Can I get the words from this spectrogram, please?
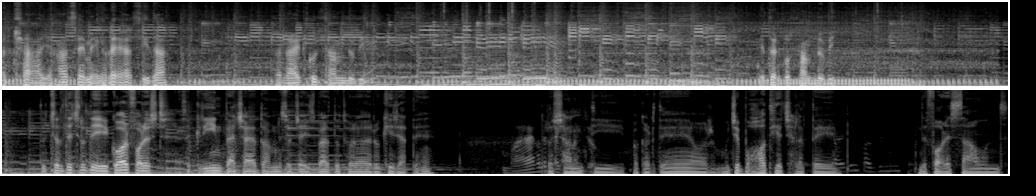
अच्छा यहाँ से मेघालय सीधा राइट को चांदुबी इधर को तो चलते चलते एक और फॉरेस्ट ऐसा ग्रीन पैच आया तो हमने सोचा इस बार तो थोड़ा रुक ही जाते हैं। थोड़ा शांति पकड़ते हैं और मुझे बहुत ही अच्छा लगता है द फॉरेस्ट साउंड्स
